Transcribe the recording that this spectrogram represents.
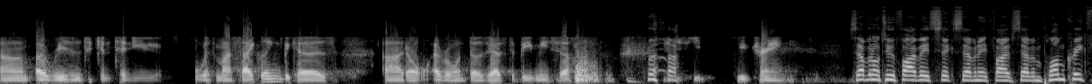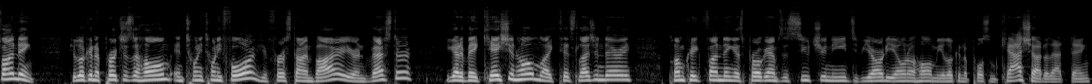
um, a reason to continue with my cycling because I don't ever want those guys to beat me, so just keep keep training. 702 586 7857. Plum Creek Funding. If you're looking to purchase a home in 2024, you're first time buyer, you're investor, you got a vacation home like Tits Legendary, Plum Creek Funding has programs that suit your needs. If you already own a home, you're looking to pull some cash out of that thing.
